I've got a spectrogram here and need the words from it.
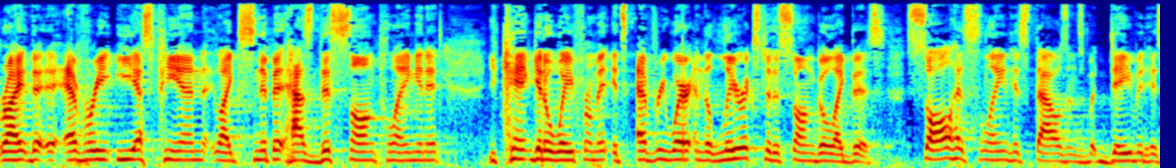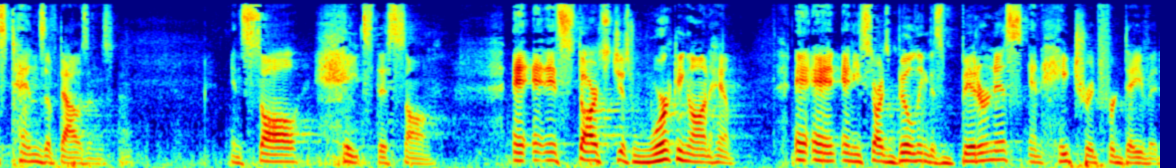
right? The, every ESPN like snippet has this song playing in it. You can't get away from it. It's everywhere. And the lyrics to this song go like this Saul has slain his thousands, but David his tens of thousands. And Saul hates this song. And, and it starts just working on him. And, and, and, he starts building this bitterness and hatred for David.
